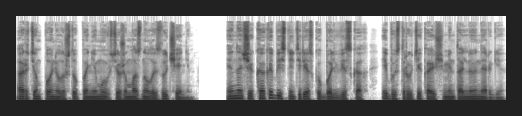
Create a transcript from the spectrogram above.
Артём понял, что по нему все же мазнуло излучением. Иначе как объяснить резкую боль в висках и быстро утекающую ментальную энергию?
